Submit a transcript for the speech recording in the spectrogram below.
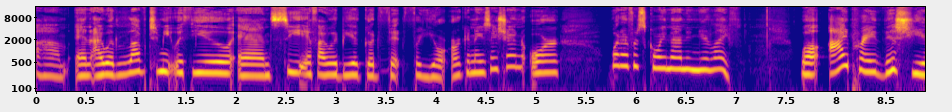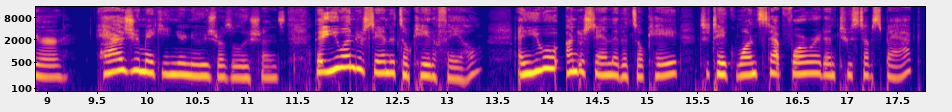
Um, and I would love to meet with you and see if I would be a good fit for your organization or whatever's going on in your life. Well, I pray this year as you're making your New Year's resolutions, that you understand it's okay to fail and you will understand that it's okay to take one step forward and two steps back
